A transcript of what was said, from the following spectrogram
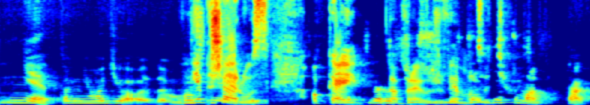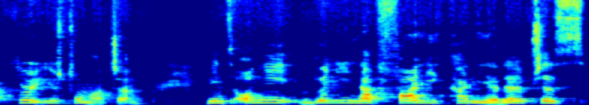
Nie, to nie chodzi o. Nie przerósł. Okej, okay, dobra, już, już wiem o co ci chodzi. Tak, już tłumaczę. Więc oni byli na fali kariery przez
